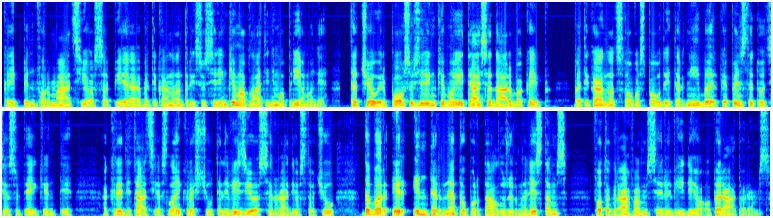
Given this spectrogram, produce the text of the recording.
kaip informacijos apie Vatikano antrąjį susirinkimą platinimo priemonė, tačiau ir po susirinkimo jį tęsė darbą kaip Vatikano atstovo spaudai tarnyba ir kaip institucija suteikianti akreditacijas laikraščių, televizijos ir radijos stočių, dabar ir interneto portalų žurnalistams, fotografams ir video operatoriams.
